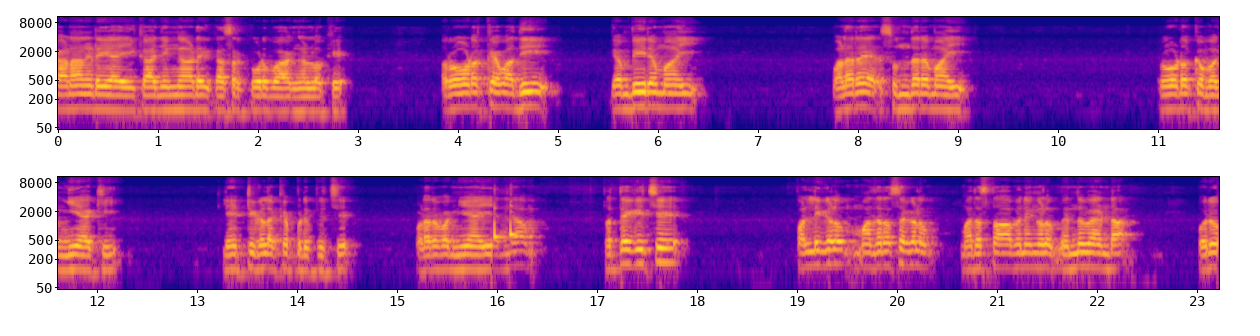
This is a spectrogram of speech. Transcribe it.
കാണാനിടയായി. കാഞ്ഞങ്ങാട് കാസർഗോഡ് ഭാഗങ്ങളിലൊക്കെ. റോഡൊക്കെ അതി ഗംഭീരമായി വളരെ സുന്ദരമായി റോഡൊക്കെ ഭംഗിയാക്കി ലൈറ്റുകളൊക്കെ പിടിപ്പിച്ച് വളരെ ഭംഗിയായി. എല്ലാം പ്രത്യേകിച്ച് പള്ളികളും മദ്രസകളും മതസ്ഥാപനങ്ങളും എന്ന് വേണ്ട ഒരു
